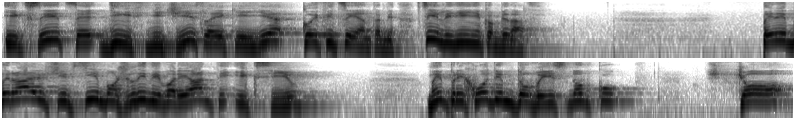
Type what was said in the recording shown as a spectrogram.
Ікси це дійсні числа, які є коефіцієнтами в цій лінійній комбінації. Перебираючи всі можливі варіанти іксів, ми приходимо до висновку, що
